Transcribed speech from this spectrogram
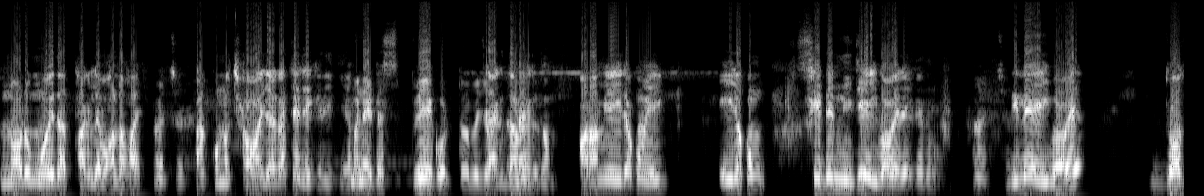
নরম ওয়েদার থাকলে ভালো হয়। আচ্ছা। আর কোনো ছাওয়া জায়গাতে রেখে দিতে হবে। মানে এটা স্প্রে করতে হবে একদম একদম। আর আমি এইরকম এই এইরকম সেটের নিচে এইভাবে রেখে দেবো। দিলে এইভাবে দশ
